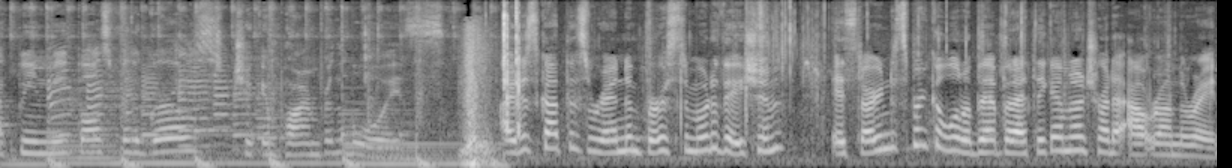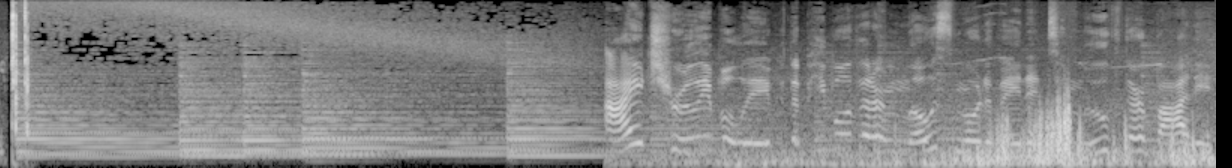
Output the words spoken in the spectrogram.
Black bean meatballs for the girls, chicken parm for the boys. I just got this random burst of motivation. It's starting to sprinkle a little bit, but I think I'm gonna try to outrun the rain. I truly believe the people that are most motivated to move their body,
